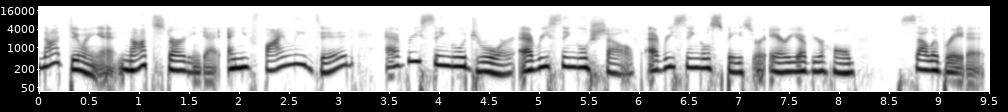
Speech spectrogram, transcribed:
not doing it, not starting yet, and you finally did, every single drawer, every single shelf, every single space or area of your home, celebrate it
